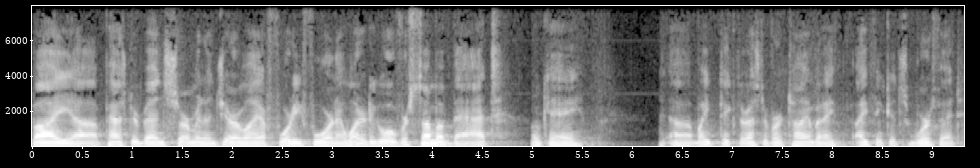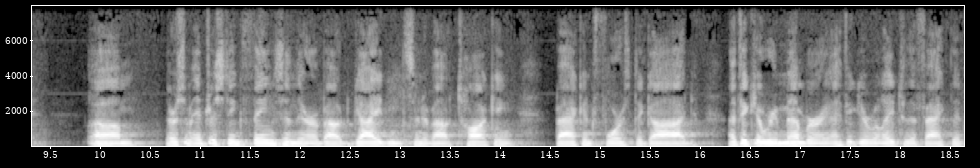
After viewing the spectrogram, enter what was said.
by uh, Pastor Ben's sermon on Jeremiah 44, and I wanted to go over some of that, okay? Uh, might take the rest of our time, but I, I think it's worth it. Um, there are some interesting things in there about guidance and about talking back and forth to God. I think you'll remember, I think you'll relate to the fact that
